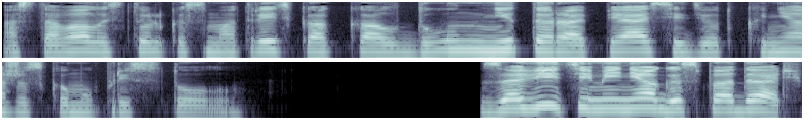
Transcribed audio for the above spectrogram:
Оставалось только смотреть, как колдун, не торопясь, идет к княжескому престолу. «Зовите меня, господарь!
